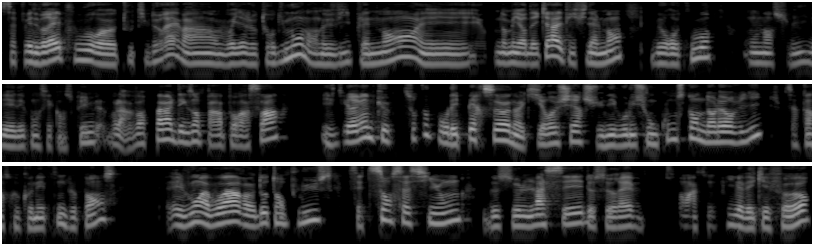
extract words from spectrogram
Ça peut être vrai pour, tout type de rêve, hein. Un voyage autour du monde, on le vit pleinement et dans le meilleur des cas et puis finalement, le retour, on en subit des conséquences. Puis, voilà, avoir pas mal d'exemples par rapport à ça et je dirais même que, surtout pour les personnes qui recherchent une évolution constante dans leur vie, certains se reconnaîtront, je pense, elles vont avoir, d'autant plus cette sensation de se lasser de ce rêve accompli avec effort.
